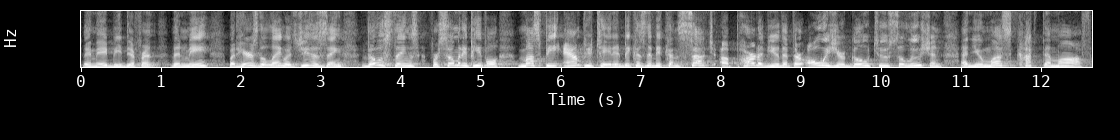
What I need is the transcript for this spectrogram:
They may be different than me, but here's the language. Jesus is saying those things for so many people must be amputated because they become such a part of you that they're always your go to solution, and you must cut them off,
